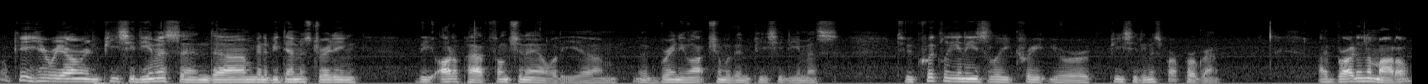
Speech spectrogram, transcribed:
Okay, here we are in PCDMIS and uh, I'm going to be demonstrating the AutoPath functionality, um, a brand new option within PCDMIS to quickly and easily create your PCDMIS part program. I've brought in a model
